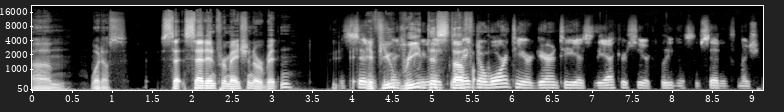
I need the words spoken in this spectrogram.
Um, what else? Said, said information or written? If you read we this make, stuff, make no warranty or guarantee as to the accuracy or completeness of said information.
